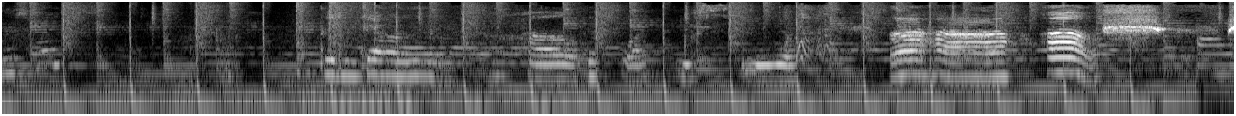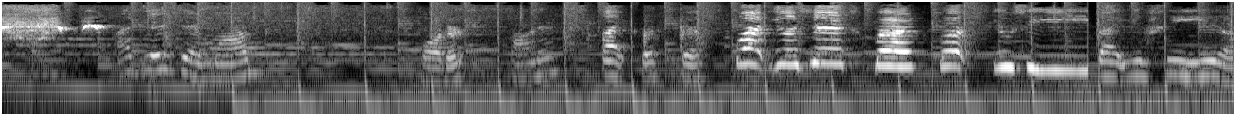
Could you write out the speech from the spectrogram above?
This one? And down. You. What is it, Mom? Water. Water? Like the what you see, but what you see, that you see. Uh,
